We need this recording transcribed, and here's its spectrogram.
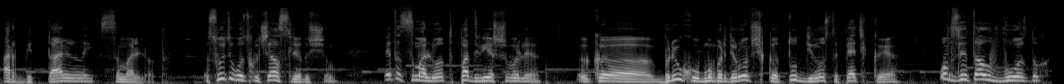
орбитальный самолет. Суть его заключалась в следующем. Этот самолет подвешивали к брюху бомбардировщика Тут-95К. Он взлетал в воздух,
